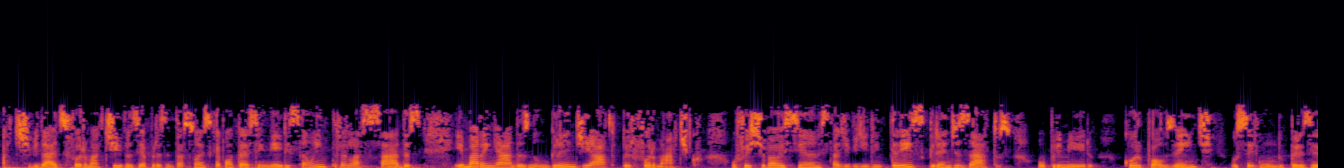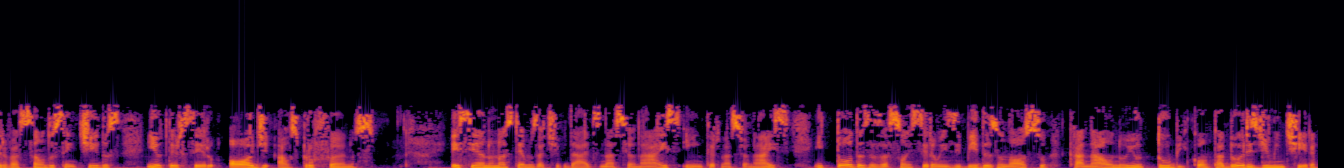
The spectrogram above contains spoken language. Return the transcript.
atividades formativas e apresentações que acontecem nele são entrelaçadas, emaranhadas num grande ato performático. O festival esse ano está dividido em três grandes atos. O primeiro, corpo ausente, o segundo, preservação dos sentidos e o terceiro, ode aos profanos. Esse ano nós temos atividades nacionais e internacionais e todas as ações serão exibidas no nosso canal no YouTube, Contadores de Mentira,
